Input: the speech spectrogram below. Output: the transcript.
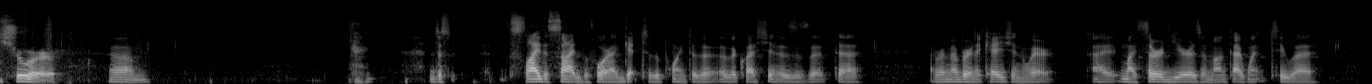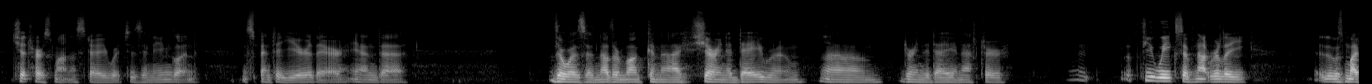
sure. Um, just slide aside before I get to the point of the, of the question is, is that uh, I remember an occasion where I, my third year as a monk, I went to uh, Chithurst Monastery, which is in England, and spent a year there. And uh, there was another monk and I sharing a day room um, during the day. And after a few weeks of not really it was my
